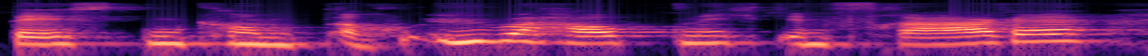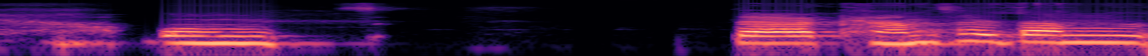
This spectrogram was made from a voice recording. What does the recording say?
testen kommt auch überhaupt nicht in Frage. Und da kann es halt dann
